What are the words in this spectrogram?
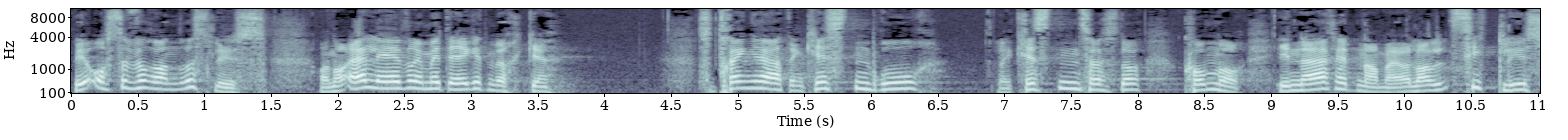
Vi er også hverandres lys. Og når jeg lever i mitt eget mørke, så trenger jeg at en kristen bror eller en kristen søster kommer i nærheten av meg og lar sitt lys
